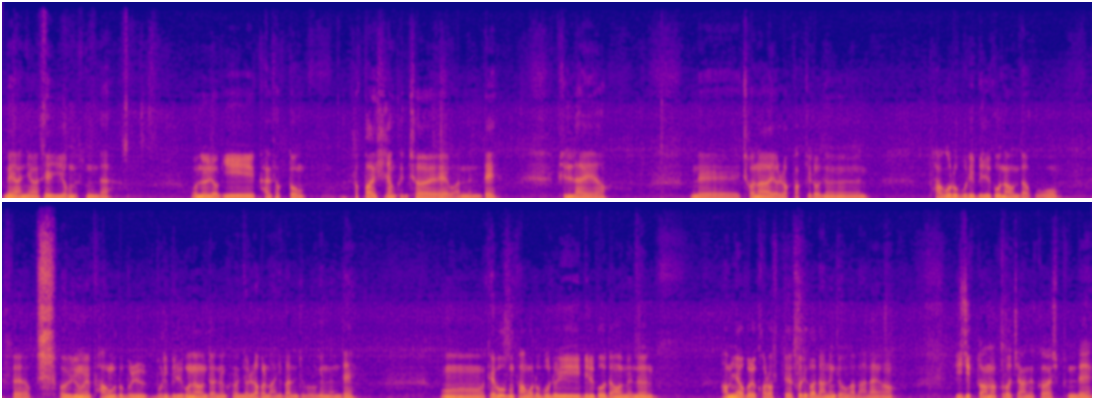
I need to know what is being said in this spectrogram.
네 안녕하세요 이영도입니다. 오늘 여기 간석동 석바위시장 근처에 왔는데 빌라예요. 네 전화 연락 받기로는 방으로 물이 밀고 나온다고 했어요. 어, 요즘 왜 방으로 물, 물이 밀고 나온다는 그런 연락을 많이 받는지 모르겠는데 어, 대부분 방으로 물이 밀고 나오면은 압력을 걸었을 때 소리가 나는 경우가 많아요. 이 집도 아마 그렇지 않을까 싶은데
